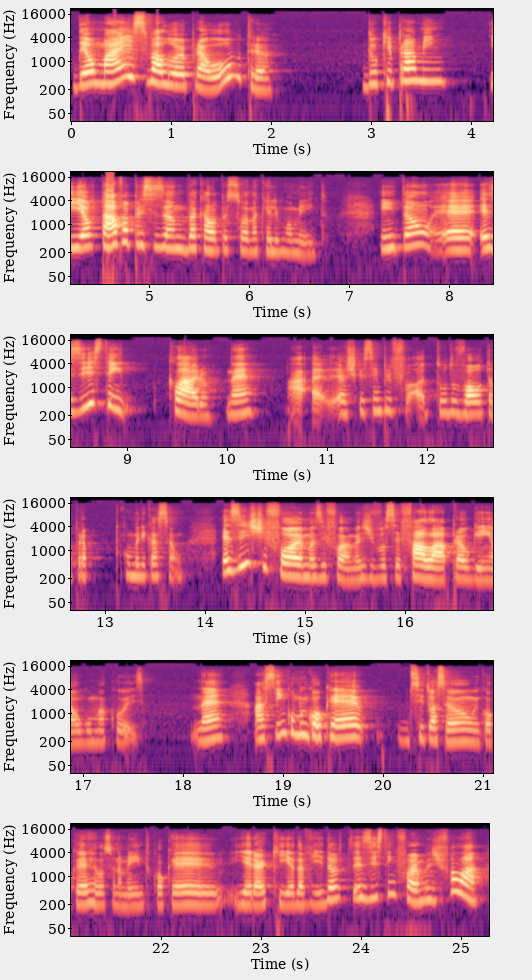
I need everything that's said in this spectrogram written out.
deu mais valor para outra do que para mim. E eu estava precisando daquela pessoa naquele momento. Então, é, existem, claro, né? Acho que sempre tudo volta para comunicação. Existem formas e formas de você falar para alguém alguma coisa, né? Assim como em qualquer situação, em qualquer relacionamento, qualquer hierarquia da vida, existem formas de falar.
